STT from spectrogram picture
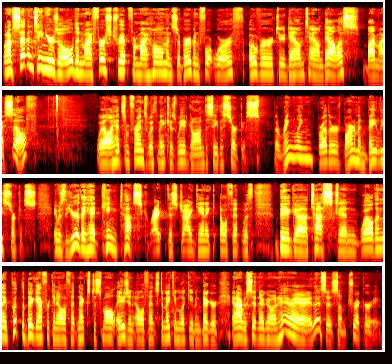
When I was 17 years old and my first trip from my home in suburban Fort Worth over to downtown Dallas by myself, well, I had some friends with me because we had gone to see the circus the Ringling Brothers Barnum and Bailey Circus. It was the year they had King Tusk, right? This gigantic elephant with big uh, tusks. And, well, then they put the big African elephant next to small Asian elephants to make him look even bigger. And I was sitting there going, hey, this is some trickery.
